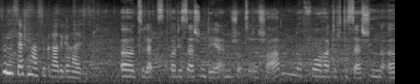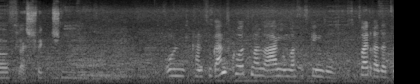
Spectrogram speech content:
für eine Session hast du gerade gehalten? Äh, zuletzt war die Session DRM Schutz oder Schaden. Davor hatte ich die Session äh, Flash Fiction. Und kannst du ganz kurz mal sagen, um was es ging? So zwei, drei Sätze.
